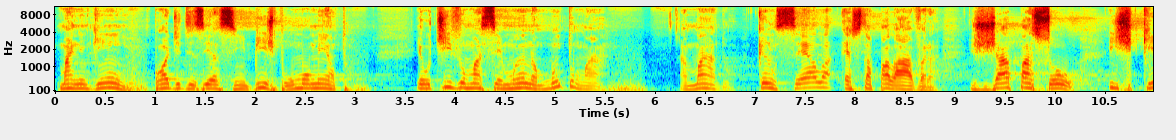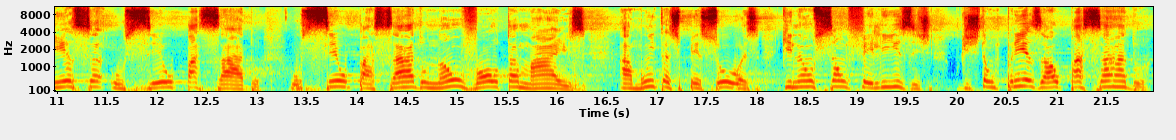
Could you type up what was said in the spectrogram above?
Mas ninguém pode dizer assim, bispo, um momento. Eu tive uma semana muito má. Amado, cancela esta palavra. Já passou esqueça o seu passado. O seu passado não volta mais. Há muitas pessoas que não são felizes porque estão presas ao passado.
